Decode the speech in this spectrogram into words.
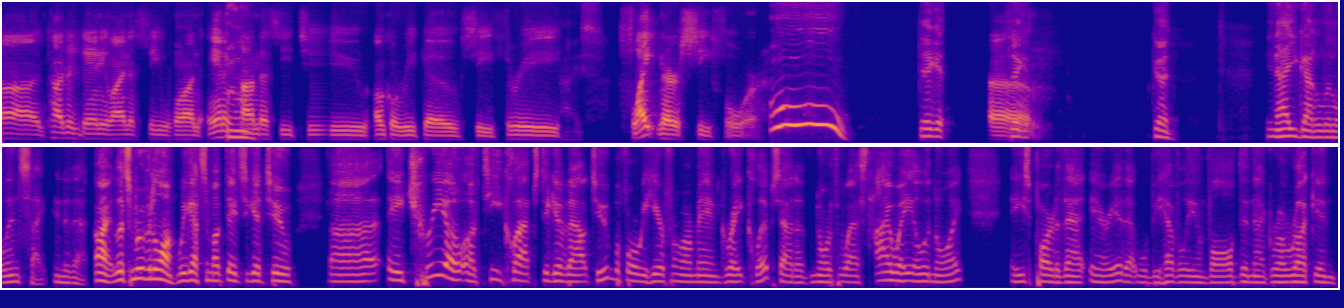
uh, Cadre Danny Linus C1, Anaconda Boom. C2, Uncle Rico C3, nice. Flight Nurse C4. Ooh, dig it. Um, dig it. Good. Now you got a little insight into that. All right, let's move it along. We got some updates to get to. Uh, a trio of T claps to give out to before we hear from our man Great Clips out of Northwest Highway, Illinois. He's part of that area that will be heavily involved in that Grow Ruck in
